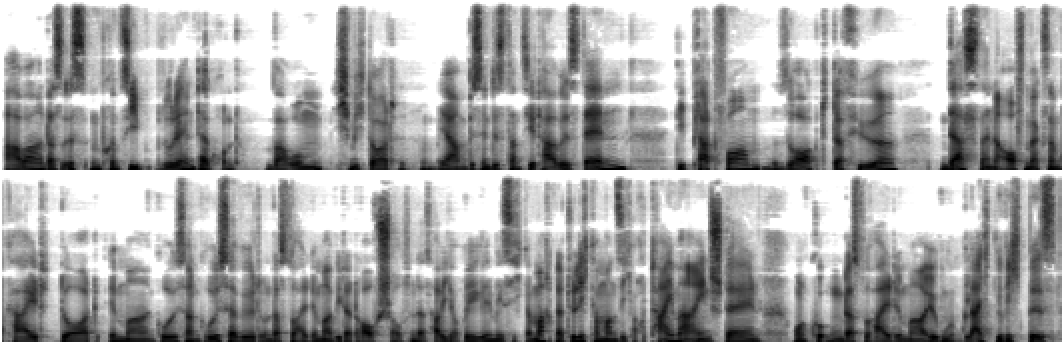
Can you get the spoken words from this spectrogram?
Aber das ist im Prinzip so der Hintergrund, warum ich mich dort ja ein bisschen distanziert habe, ist denn die Plattform sorgt dafür, dass deine Aufmerksamkeit dort immer größer und größer wird und dass du halt immer wieder drauf schaust. Und das habe ich auch regelmäßig gemacht. Natürlich kann man sich auch Timer einstellen und gucken, dass du halt immer irgendwo im Gleichgewicht bist.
